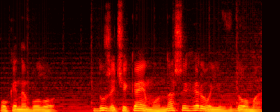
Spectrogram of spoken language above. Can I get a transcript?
поки не було. Дуже чекаємо наших героїв вдома.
